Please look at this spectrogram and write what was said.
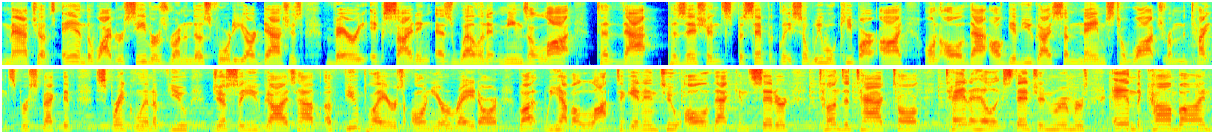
matchups, and the wide receivers running those 40 yard dashes. Very exciting as well. And it means a lot to that position specifically. So we will keep our eye on all of that. I'll give you guys some names to watch from the Titans perspective, sprinkle in a few just so you guys have a few players on your radar. But we have a lot to get into, all of that considered. Tons of tag talk, Tannehill extension rumors, and the combine.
